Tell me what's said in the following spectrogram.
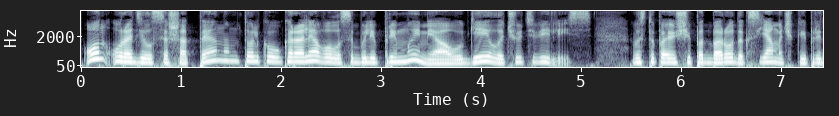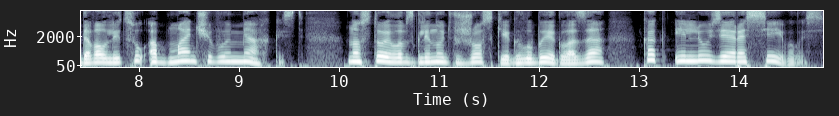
он уродился шатеном, только у короля волосы были прямыми, а у Гейла чуть велись. Выступающий подбородок с ямочкой придавал лицу обманчивую мягкость — но стоило взглянуть в жесткие голубые глаза, как иллюзия рассеивалась.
